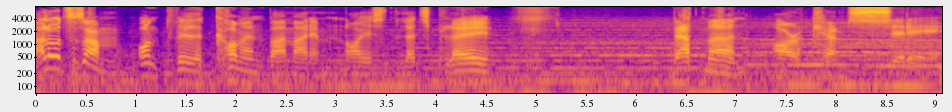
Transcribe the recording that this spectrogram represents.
Hallo zusammen und willkommen bei meinem neuesten Let's Play Batman Arkham City.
